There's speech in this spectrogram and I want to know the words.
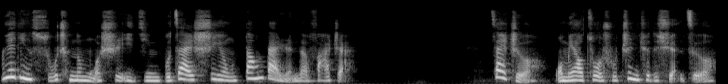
约定俗成的模式已经不再适用当代人的发展。再者，我们要做出正确的选择，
